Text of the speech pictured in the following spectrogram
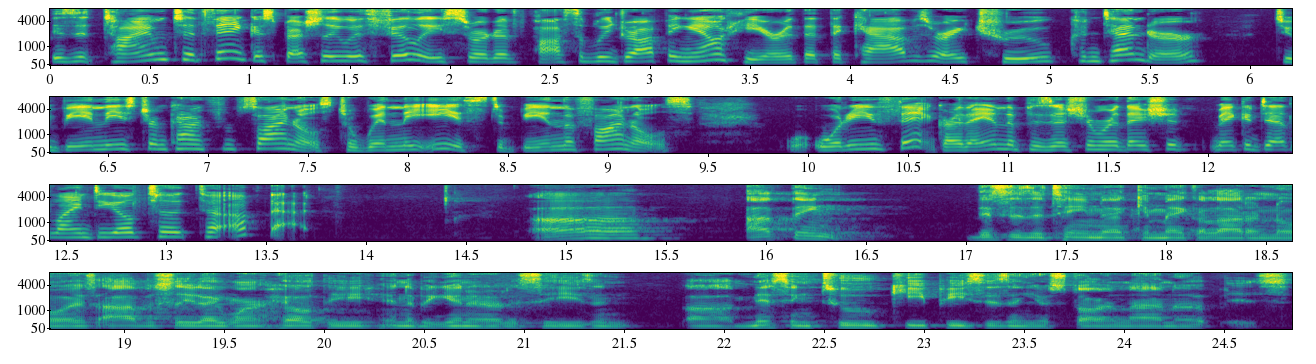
Is it time to think, especially with Philly sort of possibly dropping out here, that the Cavs are a true contender to be in the Eastern Conference Finals, to win the East, to be in the finals? what do you think? Are they in the position where they should make a deadline deal to, to up that? Uh, I think this is a team that can make a lot of noise. Obviously, they weren't healthy in the beginning of the season uh, missing two key pieces in your starting lineup is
